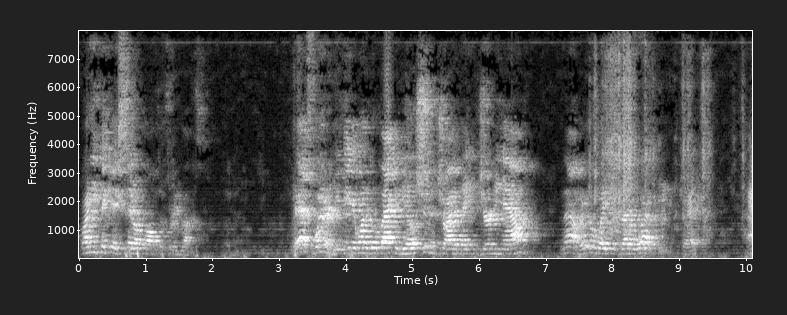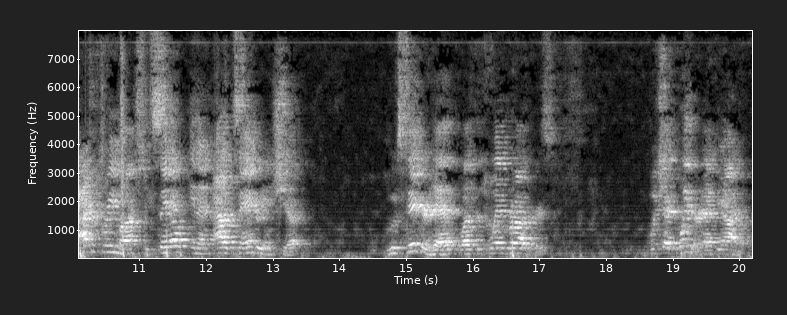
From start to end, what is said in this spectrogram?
Why do you think they stayed on Malta three months? Yeah, it's winter. Do you think they want to go back in the ocean and try to make the journey now? No, they're going to wait for better weather. Okay? After three months, we sailed in an Alexandrian ship whose figurehead was the twin brothers, which had wintered at the island.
